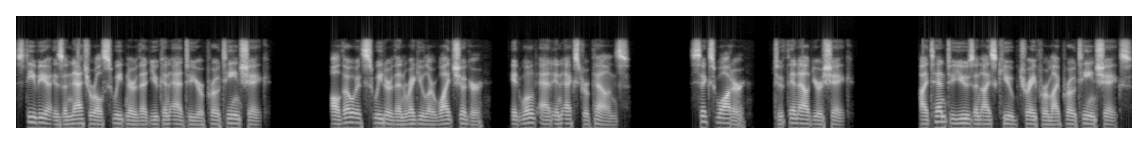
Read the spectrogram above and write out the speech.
Stevia is a natural sweetener that you can add to your protein shake. Although it's sweeter than regular white sugar, it won't add in extra pounds. 6. Water, to thin out your shake. I tend to use an ice cube tray for my protein shakes.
